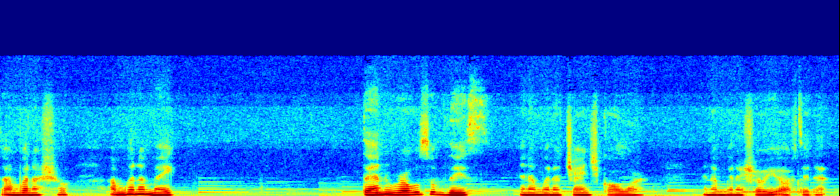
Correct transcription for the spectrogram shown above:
So I'm gonna show I'm gonna make 10 rows of this and I'm gonna change color and I'm gonna show you after that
